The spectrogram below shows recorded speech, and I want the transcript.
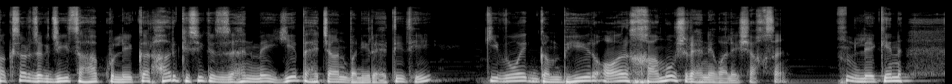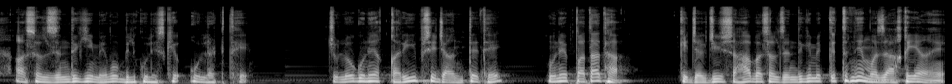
अक्सर जगजीत साहब को लेकर हर किसी के जहन में ये पहचान बनी रहती थी कि वो एक गंभीर और खामोश रहने वाले शख्स हैं। लेकिन असल ज़िंदगी में वो बिल्कुल इसके उलट थे। जो लोग उन्हें करीब से जानते थे, उन्हें पता था कि जगजीत साहब असल ज़िंदगी में कितने मजाकिया हैं।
